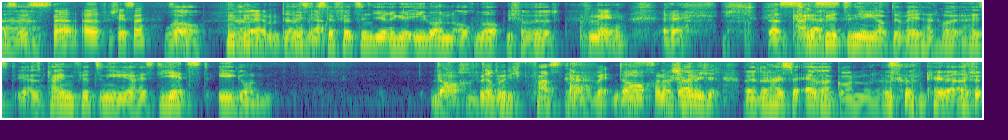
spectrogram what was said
Das ist, ne? Also, verstehst du? Ah. Wow. So. Ja, Ähm, das ja. ist der 14-jährige Egon auch überhaupt nicht verwirrt. Nee. Äh, das Kein ist, 14-Jähriger auf der Welt hat heißt, also kein 14-Jähriger heißt jetzt Egon. doch, Da bestimmt. würde ich fast wetten. Doch, 100%. Wahrscheinlich, äh, dann heißt er Aragon oder so. Keine Ahnung.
